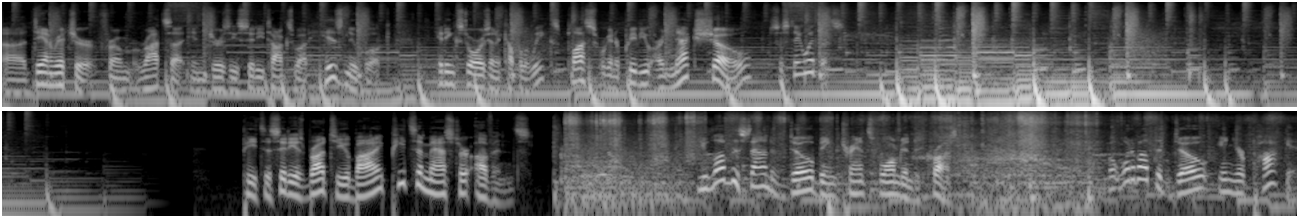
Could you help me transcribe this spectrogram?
Uh, Dan Richer from Razza in Jersey City talks about his new book, hitting stores in a couple of weeks. Plus, we're going to preview our next show, so stay with us. Pizza City is brought to you by Pizza Master Ovens. You love the sound of dough being transformed into crust. But what about the dough in your pocket?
